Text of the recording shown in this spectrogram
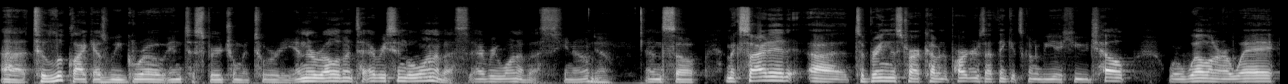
uh, to look like as we grow into spiritual maturity. And they're relevant to every single one of us, every one of us, you know? Yeah. And so I'm excited uh, to bring this to our covenant partners. I think it's going to be a huge help. We're well on our way.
